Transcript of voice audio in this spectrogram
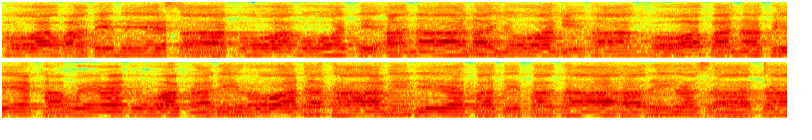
โคปฏิเนสาโคบุติอนาลโยหิทังขอปนาเพขเวทัวขานิโรธคามิเนปฏิปทาอริยสัจจั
